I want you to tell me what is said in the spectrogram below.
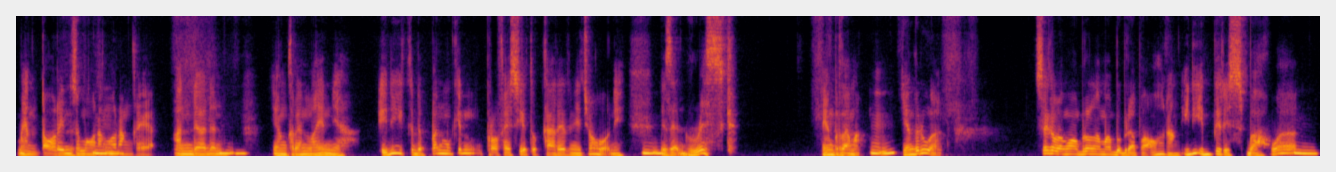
mentorin sama orang-orang kayak Anda dan Mm-mm. yang keren lainnya. Ini ke depan mungkin profesi atau karirnya cowok nih Mm. is at risk. Yang pertama. Mm-mm. Yang kedua, saya kalau ngobrol sama beberapa orang, ini empiris bahwa Mm.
